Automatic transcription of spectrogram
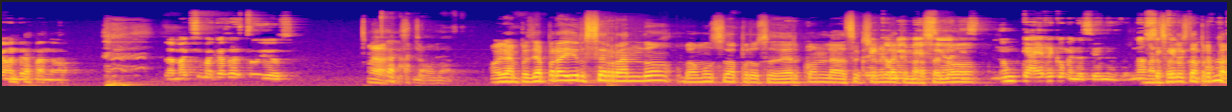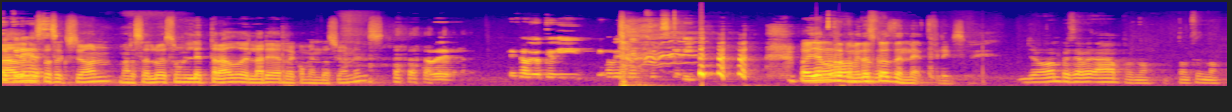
¿Qué onda, hermano? La máxima casa de estudios. Ah, este. No, no. Oigan, pues ya para ir cerrando, vamos a proceder con la sección en la que Marcelo. Nunca hay recomendaciones. No Marcelo está te preparado en esta sección. Marcelo es un letrado del área de recomendaciones. A ver, deja ver que vi. Deja ver Netflix que vi. Oye, ya No, nos recomiendas pues, cosas de Netflix, güey. Yo empecé a ver. Ah, pues no. Entonces no.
